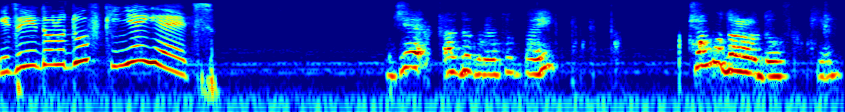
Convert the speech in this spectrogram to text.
Jedzenie do lodówki, nie jedz! Gdzie? A dobra, tutaj. Czemu do lodówki?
